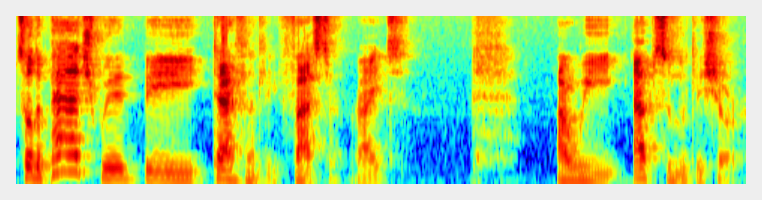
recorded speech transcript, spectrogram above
So the patch would be definitely faster, right? Are we absolutely sure?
